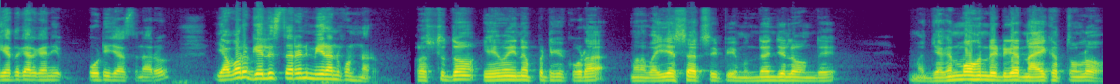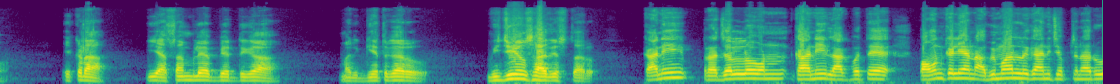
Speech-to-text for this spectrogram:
గీత గారు కానీ పోటీ చేస్తున్నారు. ఎవరు గెలుస్తారని మీరు అనుకుంటున్నారు? ప్రస్తుతం ఏమైనప్పటికీ కూడా మన వైఎస్ఆర్సీపీ ముందంజలో ఉంది. మన జగన్మోహన్ రెడ్డి గారి నాయకత్వంలో ఇక్కడ ఈ అసెంబ్లీ అభ్యర్థిగా మరి గీత గారు విజయం సాధిస్తారు. కానీ ప్రజల్లో ఉన్న కానీ లేకపోతే పవన్ కళ్యాణ్ అభిమానులు కానీ చెప్తున్నారు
